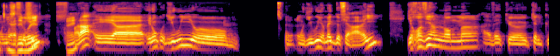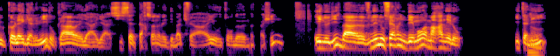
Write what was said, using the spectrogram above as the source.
on, y réfléchit. Voilà, et, et, donc on dit oui au, on dit oui au mec de Ferrari. Il revient le lendemain avec quelques collègues à lui. Donc là, il y a, a 6-7 personnes avec des badges Ferrari autour de notre machine. Et ils nous disent bah, venez nous faire une démo à Maranello, Italie.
